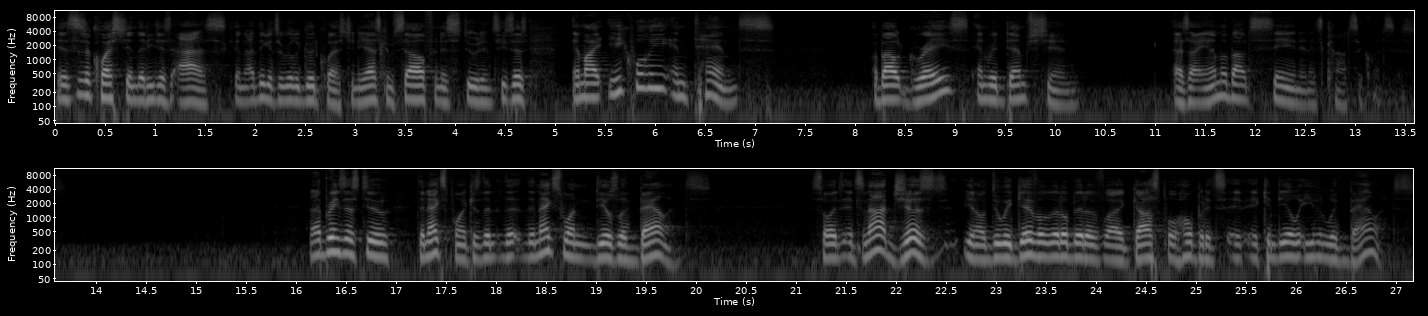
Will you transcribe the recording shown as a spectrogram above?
this is a question that he just asked, and I think it's a really good question. He asks himself and his students. He says, Am I equally intense about grace and redemption as I am about sin and its consequences? that brings us to the next point, because the, the, the, next one deals with balance. So it, it's not just, you know, do we give a little bit of like gospel hope, but it's, it, it can deal even with balance.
